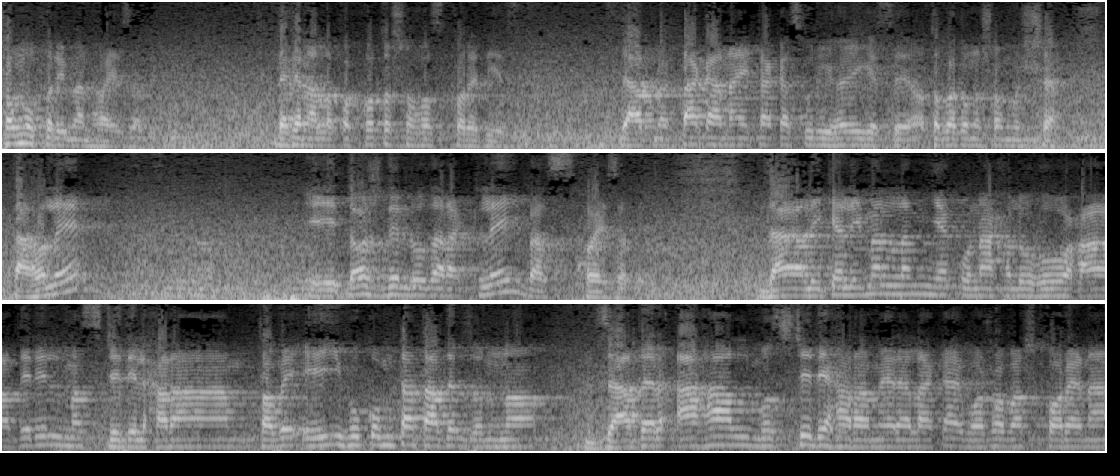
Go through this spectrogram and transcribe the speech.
সম পরিমাণ হয়ে যাবে। দেখেন আল্লাহ কত সহজ করে দিয়েছে। যে আপনার টাকা নাই, টাকা চুরি হয়ে গেছে অথবা কোনো সমস্যা, তাহলে এই দশ দিন রোজা রাখলেই বাস হয়ে যাবে। তবে এই হুকুমটা তাদের জন্য যাদের আহাল মসজিদে হারামের এলাকায় বসবাস করে না।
